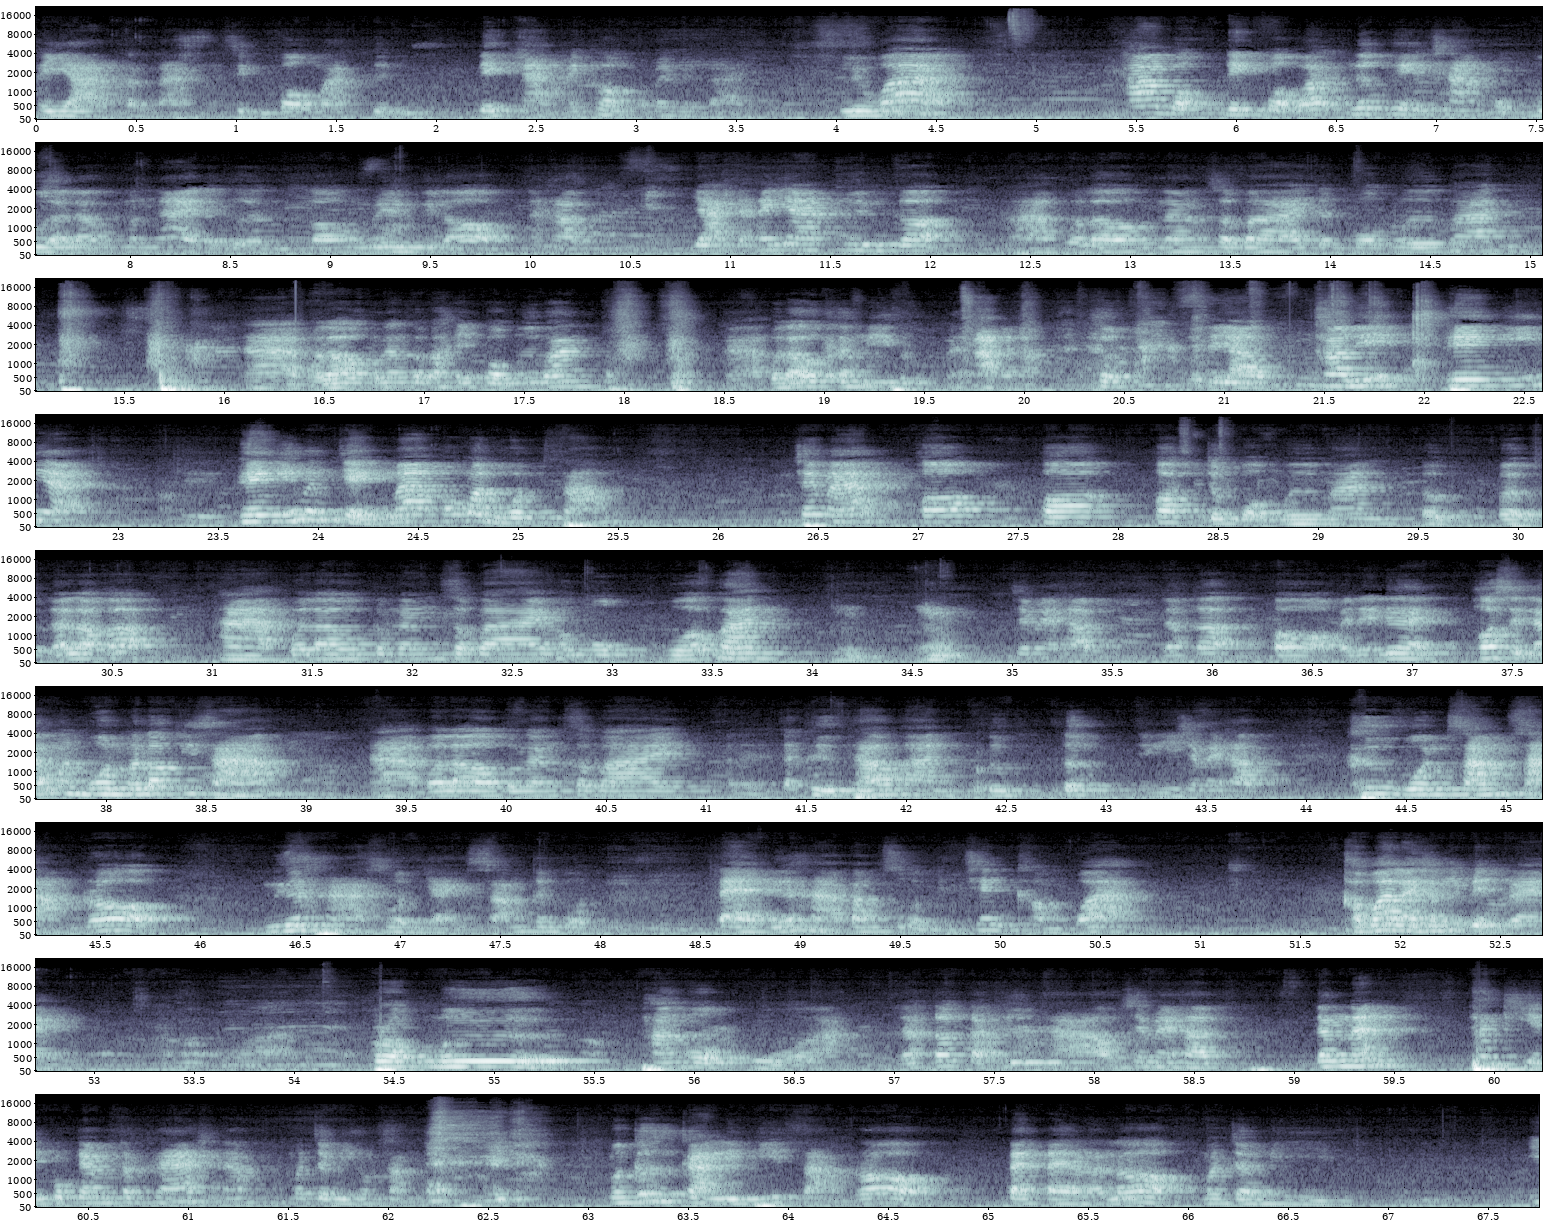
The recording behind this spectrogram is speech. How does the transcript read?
พยางค์ต่างๆสิมโปมากขึ้น เด็กอ่านไม่คล่องก็ไม่เป็นไรหรือว่า ถ้าบอกเด็กบอกว่าเลือกเพลงช้างผมเบื่อแล้วมันง่ายเหลือเกินร้องไม่รู้กี่รอบนะครับ อยากจะให้ยากขึ้นก็อ่าพอเรากำลังสบายจะปรบมือพันอ่าพอเรากำลังสบายปรบมือพันอ่าพอเรากำลังมีสุขนะครับเดี๋ยวจะยาวคราวนี้เพลงนี้เนี่ยเพลงนี้มันเจ๋งมากเพราะมันวนซ้ำใช่ไหมพอพอพอจุดโบกมือมันปึบปึบแล้วเราก็หากว่าเรากำลังสบายพอหมกหัวพัน ใช่ไหมครับ แล้วก็ต่อไปเรื่อยๆ พอเสร็จแล้วมันวนมารอบที่สามอ่าพอเรากำลังสบายเอ่อกระทืบเท้าพันตึ๊บตึ๊บอย่างนี้ใช่ไหมครับ คือวนซ้ำสามรอบ เนื้อหาส่วนใหญ่ซ้ำกันหมด แต่เนื้อหาบางส่วนอย่างเช่นคำว่าคำว่าอะไรครับที่เปลี่ยนแปลงปรบมือพังกหัว แล้วก็กระทืบเท้าใช่ไหมครับ ดังนั้นถ้าเขียนโปรแกรม Scratch นะมันจะมีคำสั่งแบบนี้ มันก็คือการรีพีทสามรอบ แต่แต่ละรอบมันจะมี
